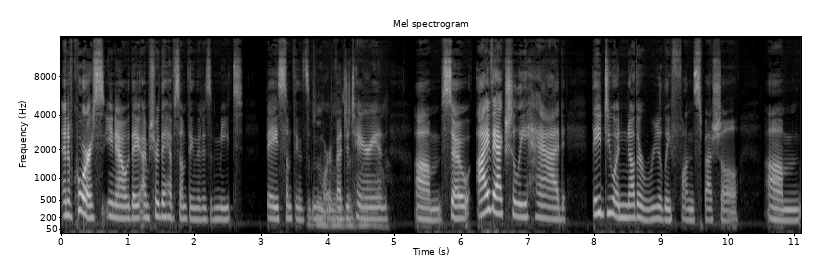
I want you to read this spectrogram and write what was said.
and of course, you know they. I'm sure they have something that is a meat based, something that's more vegetarian. Um, so I've actually had. They do another really fun special, um,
